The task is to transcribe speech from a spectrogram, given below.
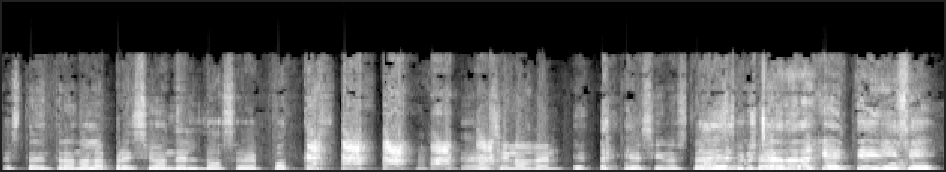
está entrando la presión del 12B Podcast. Que sí nos ven. que si nos están Está escuchando escuchando. a la gente y dice.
